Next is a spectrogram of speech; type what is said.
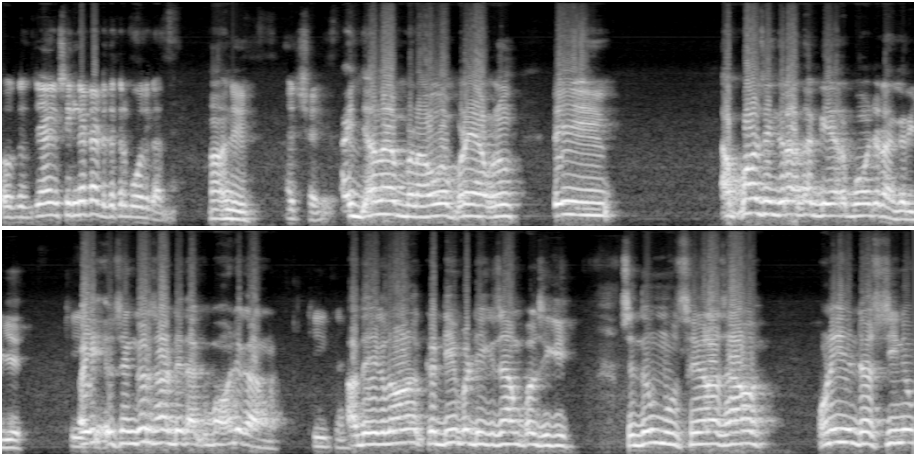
ਉਹ ਜਾਂ ਸਿੰਗਰ ਤੁਹਾਡੇ ਤੱਕ ਪਹੁੰਚ ਕਰਦੇ? ਹਾਂਜੀ। ਅੱਛਾ ਜੀ। ਏਦਾਂ ਦਾ ਬਣਾਓ ਆਪਣੇ ਆਪ ਨੂੰ ਵੀ ਆਪਾਂ ਸਿੰਗਰਾਂ ਤੱਕ ਯਾਰ ਪਹੁੰਚ ਨਾ ਕਰੀਏ। ਭਈ ਸਿੰਗਰ ਸਾਡੇ ਤੱਕ ਪਹੁੰਚ ਕਰਨ ਠੀਕ ਹੈ। ਆ ਦੇਖ ਲਓ ਕਿੱਡੀ ਵੱਡੀ ਐਗਜ਼ਾਮਪਲ ਸੀਗੀ। ਸਿੱਧੂ ਮੂਸੇਵਾਲਾ ਸਾਹਿਬ ਉਹਨੇ ਇੰਡਸਟਰੀ ਨੂੰ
